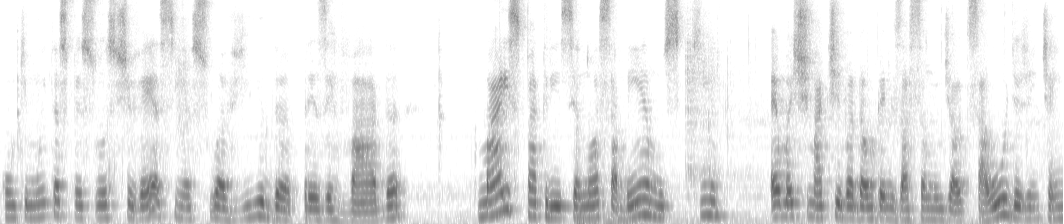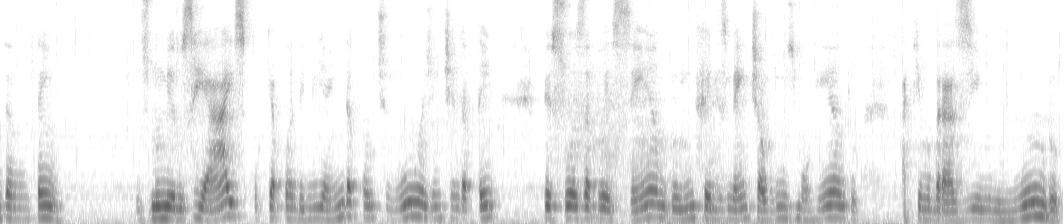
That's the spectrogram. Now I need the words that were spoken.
com que muitas pessoas tivessem a sua vida preservada. Mas, Patrícia, nós sabemos que é uma estimativa da Organização Mundial de Saúde, a gente ainda não tem os números reais, porque a pandemia ainda continua, a gente ainda tem pessoas adoecendo, infelizmente alguns morrendo aqui no Brasil e no mundo,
